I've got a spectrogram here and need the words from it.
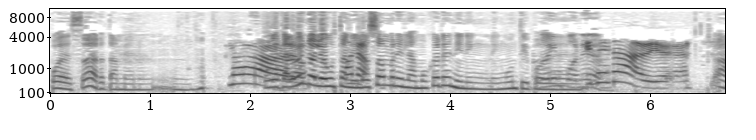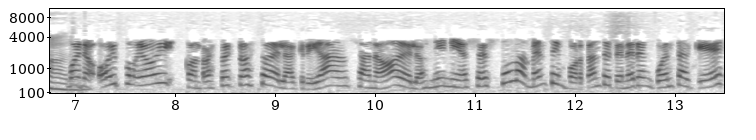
puede ser también. Claro. Porque tal vez no le gustan ni los hombres ni las mujeres ni, ningún tipo de... Ni de nadie. Bueno, hoy por hoy, con respecto a esto de la crianza, ¿no? De los niños, es sumamente importante tener en cuenta que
